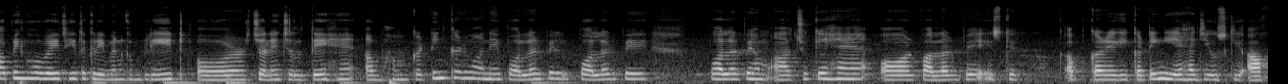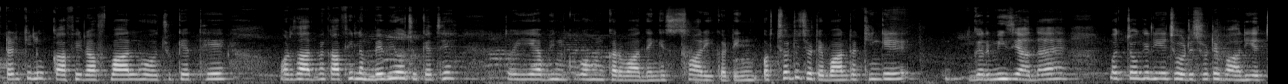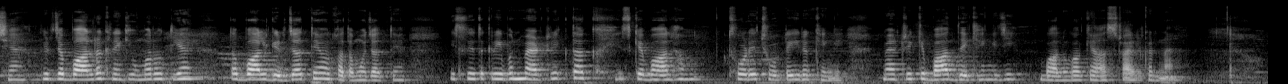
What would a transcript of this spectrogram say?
शॉपिंग हो गई थी तकरीबन कंप्लीट और चलें, चलते हैं। अब हम कटिंग करवाने पॉलर पे पॉलर पे पॉलर पे हम आ चुके हैं और पॉलर पे इसके अब करेगी कटिंग ये है जी उसकी आफ्टर की लुक काफ़ी रफ़ बाल हो चुके थे और साथ में काफ़ी लंबे भी हो चुके थे। तो ये अब इनको हम करवा देंगे सारी कटिंग और छोटे छोटे बाल रखेंगे। गर्मी ज़्यादा है। बच्चों के लिए छोटे छोटे बाल ही अच्छे हैं। फिर जब बाल रखने की उम्र होती है, तब बाल गिर जाते हैं और ख़त्म हो जाते हैं। इसलिए तकरीबन मैट्रिक तक इसके बाल हम थोड़े छोटे ही रखेंगे। मैट्रिक के बाद देखेंगे जी बालों का क्या स्टाइल करना है।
